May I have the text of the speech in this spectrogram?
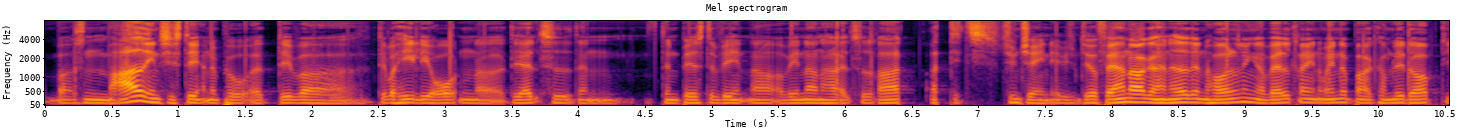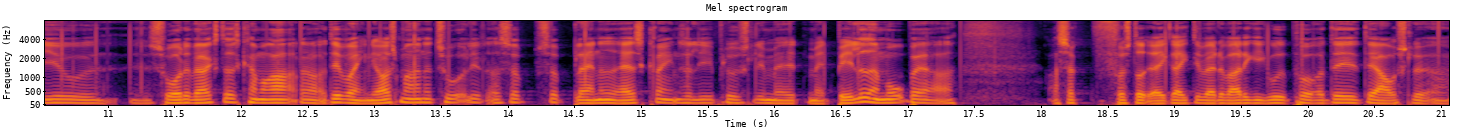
var sådan meget insisterende på, at det var, det var helt i orden, og det er altid den, den bedste vinder, og vinderen har altid ret. Og det synes jeg egentlig, det var fair nok, at han havde den holdning, og Valgren og Inderbar kom lidt op, de er jo øh, sorte værkstedskammerater, og det var egentlig også meget naturligt, og så, så blandede Askren sig lige pludselig med et, med et billede af Moberg, og, og så forstod jeg ikke rigtigt, hvad det var, det gik ud på, og det, det afslører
